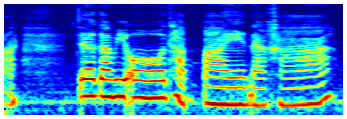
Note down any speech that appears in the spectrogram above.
ะ เจอกันวีโอถัดไปนะคะ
